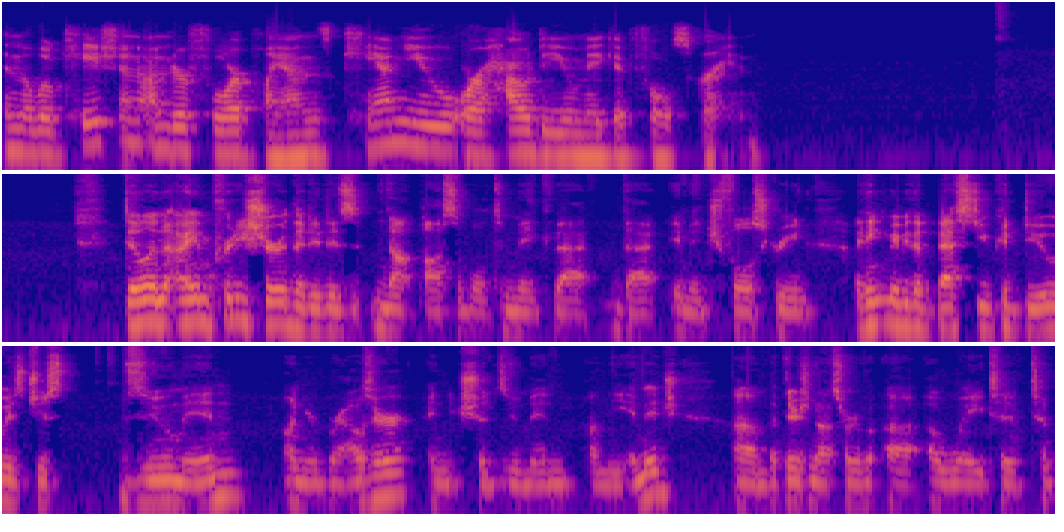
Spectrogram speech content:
In the location under floor plans, can you or how do you make it full screen? Dylan, I am pretty sure that it is not possible to make that that image full screen. I think maybe the best you could do is just zoom in on your browser, and you should zoom in on the image. Um, but there's not sort of a, a way to to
